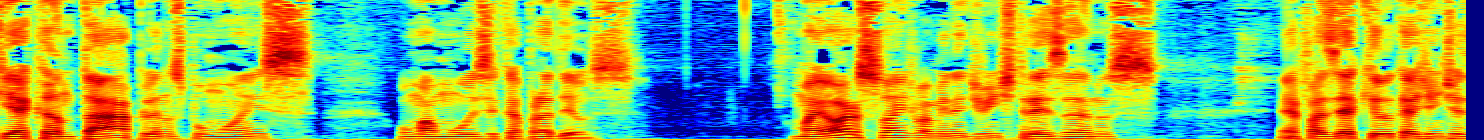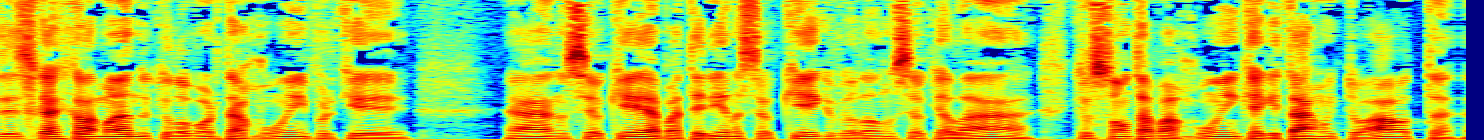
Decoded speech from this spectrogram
que é cantar a plenos pulmões uma música para Deus. O maior sonho de uma menina de 23 anos é fazer aquilo que a gente às vezes fica reclamando, que o louvor está ruim, porque ah, não sei o que, a bateria não sei o que, que o violão não sei o que lá, que o som estava ruim, que a guitarra muito alta,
